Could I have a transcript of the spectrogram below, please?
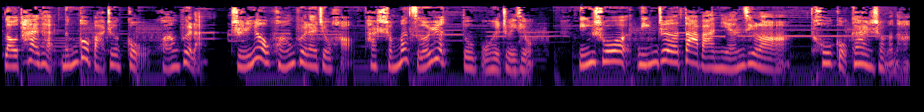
老太太能够把这狗还回来，只要还回来就好，他什么责任都不会追究。您说您这大把年纪了，偷狗干什么呢？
